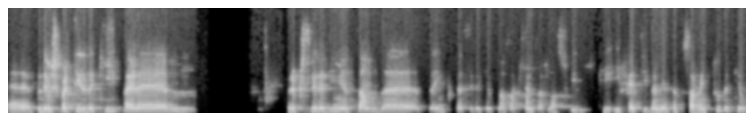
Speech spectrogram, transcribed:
eh, podemos partir daqui para, hum, para perceber a dimensão da, da importância daquilo que nós oferecemos aos nossos filhos, que efetivamente absorvem tudo aquilo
